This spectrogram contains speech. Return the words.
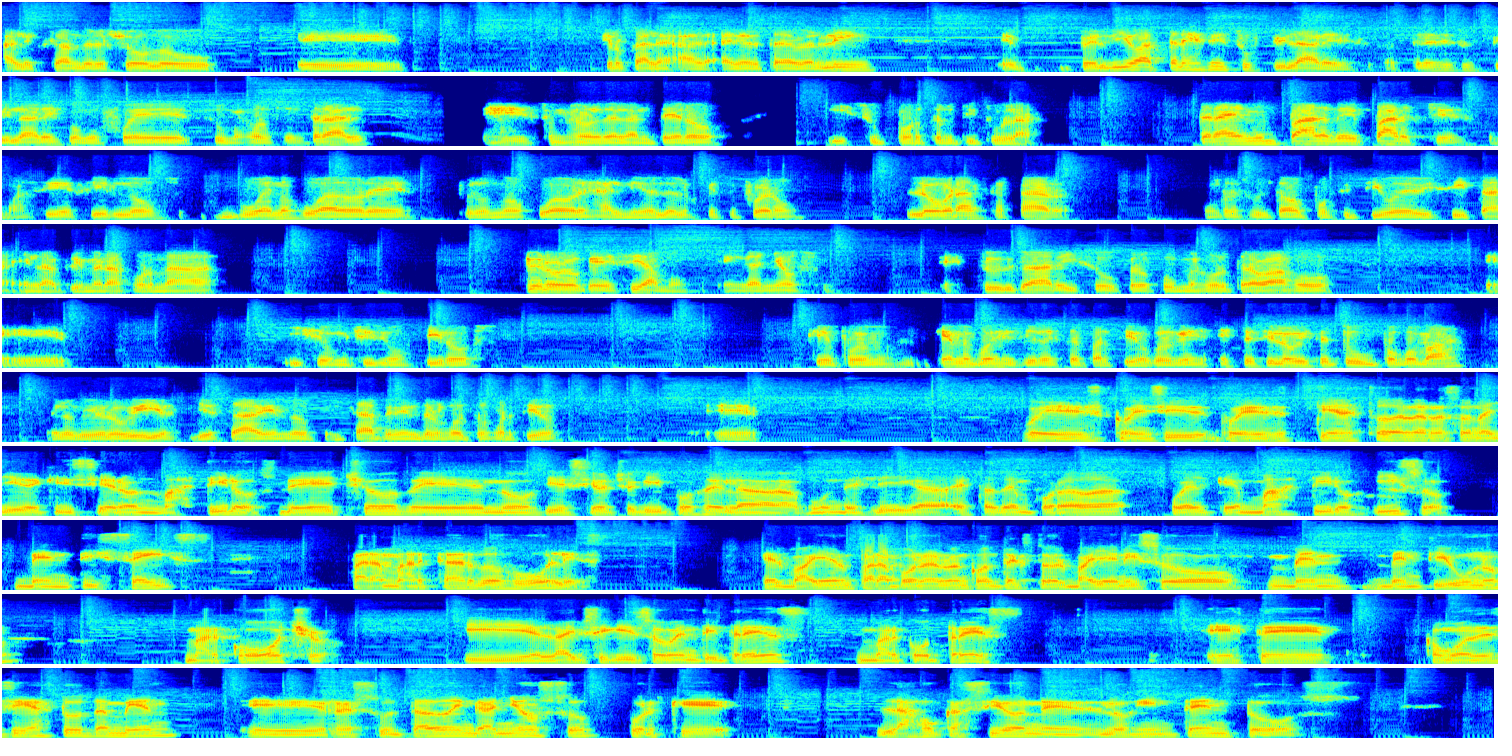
Alexander Scholow, eh, creo que al, Alerta de Berlín. perdió a tres de sus pilares, a tres de sus pilares como fue su mejor central, su mejor delantero y su portero titular traen un par de parches, como así decirlo, buenos jugadores, pero no jugadores al nivel de los que se fueron, logran sacar un resultado positivo de visita en la primera jornada. Pero lo que decíamos, engañoso. Stuttgart hizo creo que un mejor trabajo, eh, hizo muchísimos tiros. ¿Qué, podemos, ¿Qué me puedes decir de este partido? Creo que este sí lo viste tú un poco más de lo que yo lo vi. Yo, estaba viendo, estaba pendiente de los otros partidos. Eh, pues coincide, pues tienes toda la razón allí de que hicieron más tiros. De hecho, de los 18 equipos de la Bundesliga esta temporada fue el que más tiros hizo, 26, para marcar dos goles. El Bayern, para ponerlo en contexto, el Bayern hizo 21, marcó 8. Y el Leipzig hizo 23, marcó 3. Este, como decías tú también, eh, resultado engañoso porque las ocasiones, los intentos,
